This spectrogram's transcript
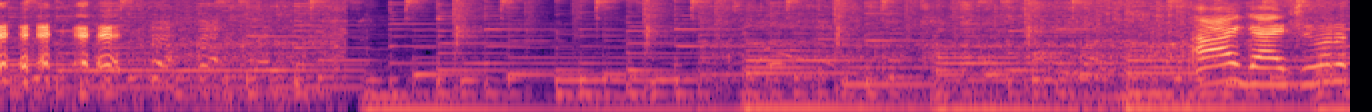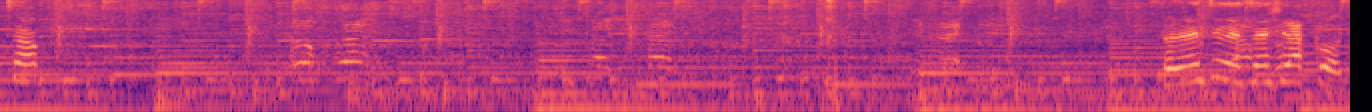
Hi guys, you want to talk? Parenting essential coach.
